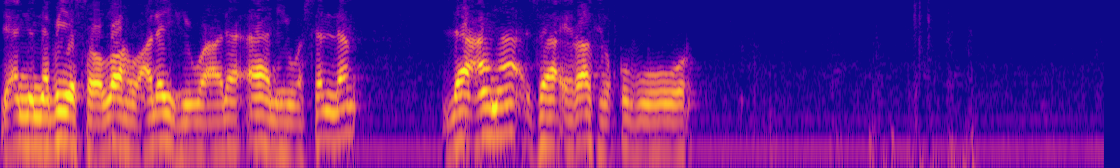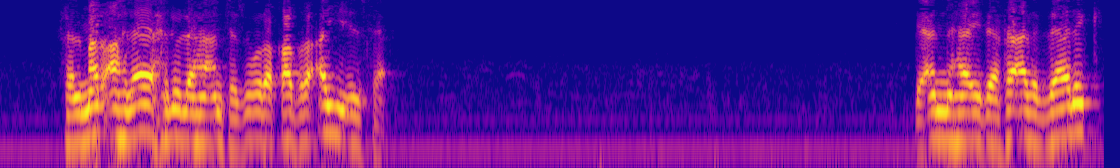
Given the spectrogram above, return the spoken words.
لأن النبي صلى الله عليه وعلى آله وسلم لعن زائرات القبور. فالمرأة لا يحل لها أن تزور قبر أي إنسان لأنها إذا فعلت ذلك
